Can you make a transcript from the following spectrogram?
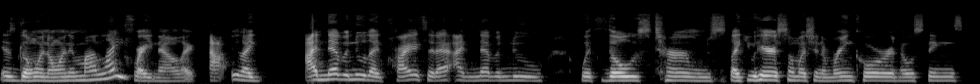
is going on in my life right now like I, like i never knew like prior to that i never knew with those terms like you hear so much in the marine corps and those things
